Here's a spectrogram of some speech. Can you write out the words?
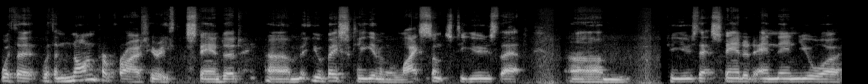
With a with a non-proprietary standard, um, you're basically given a license to use that um, to use that standard, and then you're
